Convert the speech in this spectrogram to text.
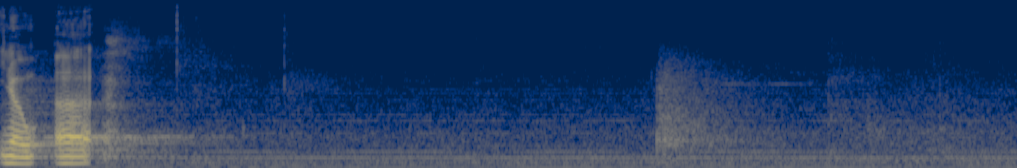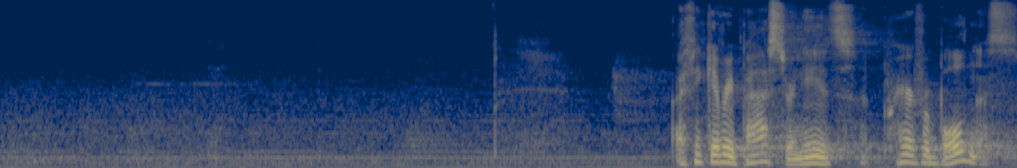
You know, uh, I think every pastor needs prayer for boldness.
